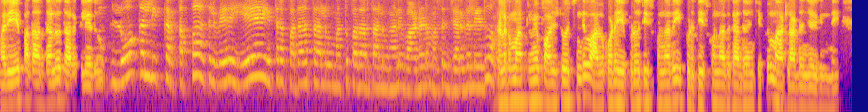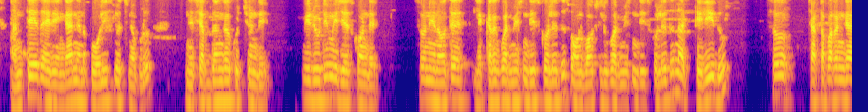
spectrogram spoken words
మరి ఏ పదార్థాలు దొరకలేదు. లోకల్ లిక్కర్ తప్ప అసలు వేరే ఏ ఇతర పదార్థాలు మత్తు పదార్థాలు కానీ వాడడం అసలు జరగలేదు. ఒకళ్ళకి మాత్రమే పాజిటివ్ వచ్చింది. వాళ్ళు కూడా ఎప్పుడో తీసుకున్నారు ఇప్పుడు తీసుకున్నారు కాదు అని చెప్పి మాట్లాడడం జరిగింది. అంతే ధైర్యంగా నిన్న పోలీసులు వచ్చినప్పుడు నిశ్శబ్దంగా కూర్చుండి మీ డ్యూటీ మీరు చేసుకోండి. సో నేనైతే లిక్కర్కి పర్మిషన్ తీసుకోలేదు సౌండ్ బాక్స్లకు పర్మిషన్ తీసుకోలేదు నాకు తెలియదు సో చట్టపరంగా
